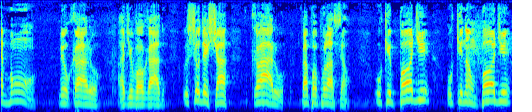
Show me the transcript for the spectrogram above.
É bom, meu caro advogado, o senhor deixar claro para a população o que pode, o que não pode,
